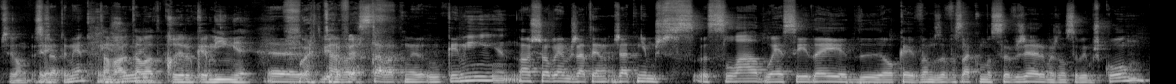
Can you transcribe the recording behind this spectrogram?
Sim, Exatamente. Estava, estava a decorrer o caminho. Uh, estava, estava a decorrer o caminho. Nós soubemos, já, tem, já tínhamos selado essa ideia de, ok, vamos avançar com uma cervejeira, mas não sabemos como.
